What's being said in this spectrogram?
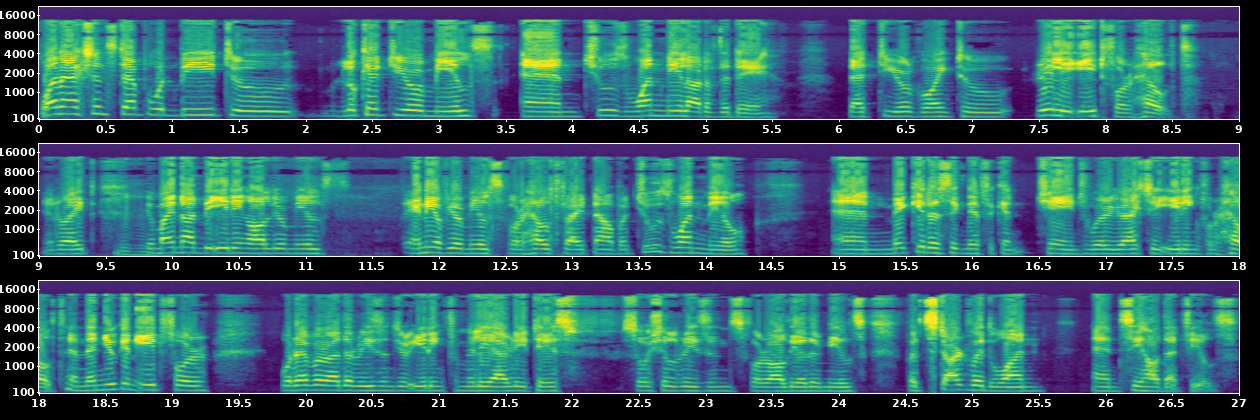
One action step would be to look at your meals and choose one meal out of the day that you're going to really eat for health right? Mm-hmm. You might not be eating all your meals, any of your meals for health right now, but choose one meal and make it a significant change where you're actually eating for health. And then you can eat for whatever other reasons you're eating familiarity, taste, social reasons for all the other meals. But start with one and see how that feels.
